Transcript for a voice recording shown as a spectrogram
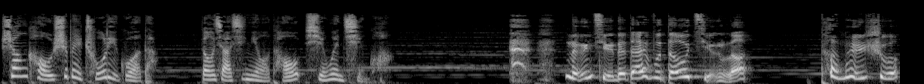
伤口是被处理过的。董小希扭头询问情况，能请的大夫都请了，他们说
